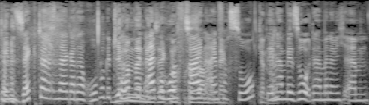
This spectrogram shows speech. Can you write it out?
den Sekt dann in der Garderobe getrunken, haben dann den den alkoholfreien einfach so. Genau. Den haben wir so, da haben wir nämlich ähm,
